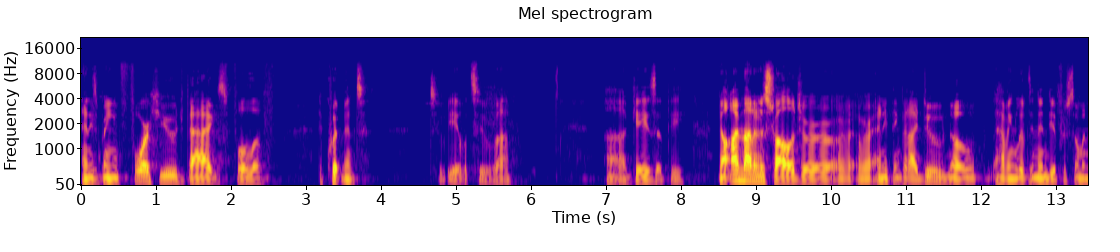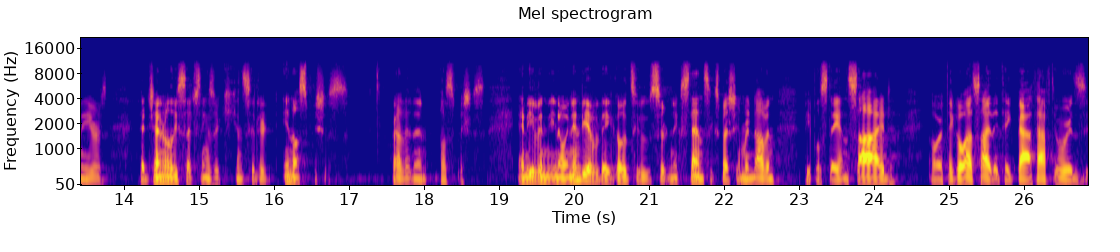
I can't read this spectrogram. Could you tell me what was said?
And he's bringing four huge bags full of equipment to be able to uh, uh, gaze at the. Now, I'm not an astrologer or, or anything, but I do know, having lived in India for so many years, that generally such things are considered inauspicious rather than auspicious. And even, you know, in India, they go to certain extents, especially in Vrindavan, people stay inside, or if they go outside, they take bath afterwards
